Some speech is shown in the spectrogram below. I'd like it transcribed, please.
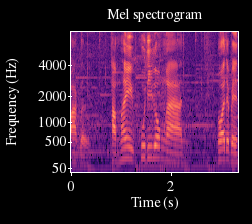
มากๆเลยทำให้ผู้ที่ร่วมงานไม่ว่าจะเป็น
